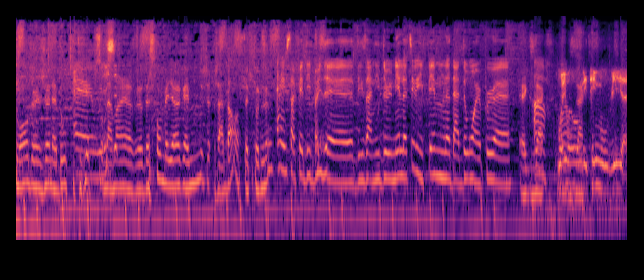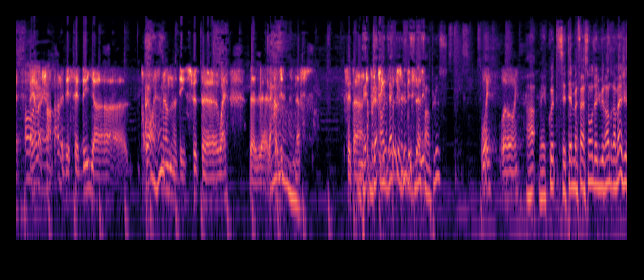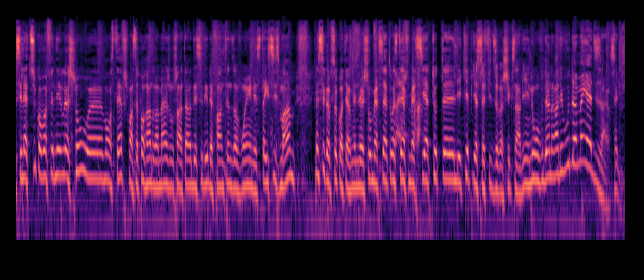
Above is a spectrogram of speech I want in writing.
L'histoire d'un jeune ado qui Eh tripe oui. sur la mère de son meilleur ami. J'adore cette tune-là. Hey, ça fait début de- des années 2000, là, tu sais, les films là, d'ados un peu... euh, Exact. Ah. Oui, oui, oui, les teen movies. euh, D'ailleurs, Ouais. le chanteur est décédé il y a trois Ah, semaines des suites, euh, ouais, de, de la COVID-19. C'est un, un peu de, ah, de la triste, je suis COVID-19 désolé. en plus. Oui, oui, oui. Ah, mais écoute, c'était ma façon de lui rendre hommage. Et c'est là-dessus qu'on va finir le show, euh, mon Steph. Je pensais pas rendre hommage au chanteur décédé de Fountains of Wayne et Stacy's Mom. Mais c'est comme ça qu'on termine le show. Merci à toi, Steph. Merci à toute euh, l'équipe. Il y a Sophie Durocher qui s'en vient. Et nous, on vous donne rendez-vous demain à 10h. Salut.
